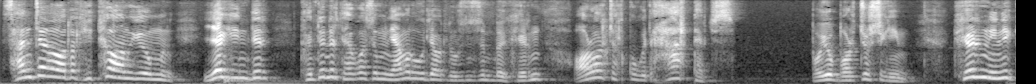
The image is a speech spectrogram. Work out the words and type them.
Санаж байгаа бол хэдхэн хоногийн өмнө яг энэ дээр контейнер тавихаас өмнө ямар үйл явдал өрсөнсөн бэ гэхээр нь оруулж болохгүй гэдэг хаалт тавьчихсан. Буюу боржуур шиг юм. Тэгэхээр нь энийг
